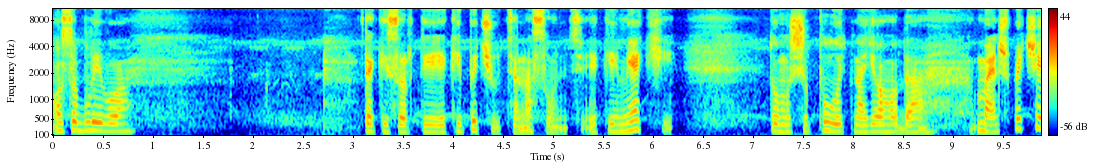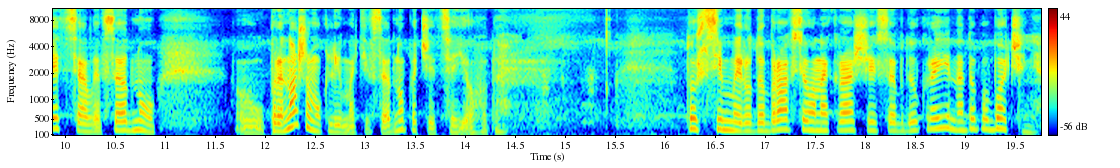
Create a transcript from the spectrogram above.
Особливо такі сорти, які печуться на сонці, які м'які. Тому що плотна ягода менш печеться, але все одно при нашому кліматі все одно печеться ягода. Тож всім миру добра, всього найкращого, і все буде Україна. До побачення.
